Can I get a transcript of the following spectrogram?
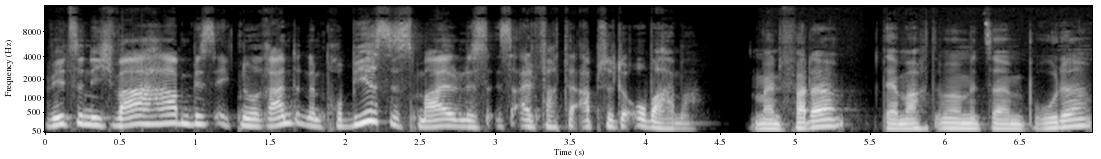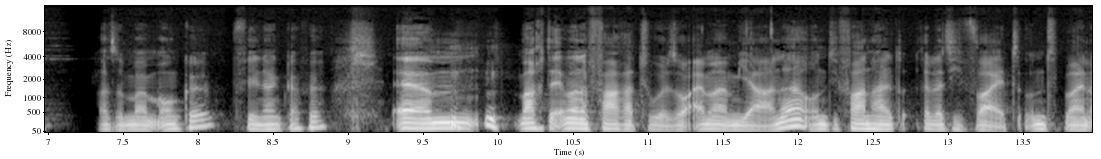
willst du nicht wahrhaben, bist ignorant und dann probierst es mal und es ist einfach der absolute Oberhammer. Mein Vater, der macht immer mit seinem Bruder, also meinem Onkel, vielen Dank dafür, ähm, macht er immer eine Fahrradtour, so einmal im Jahr, ne? Und die fahren halt relativ weit. Und mein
